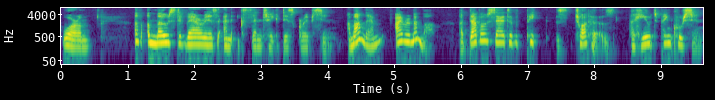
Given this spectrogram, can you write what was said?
were um, of a most various and eccentric description. Among them, I remember a double set of pig trotters, a huge pincushion,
